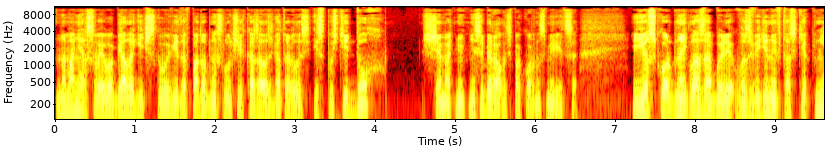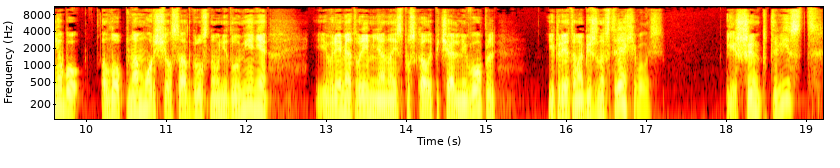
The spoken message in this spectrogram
на манер своего биологического вида в подобных случаях, казалось, готовилась испустить дух, с чем отнюдь не собиралась покорно смириться. Ее скорбные глаза были возведены в тоске к небу, лоб наморщился от грустного недоумения — и время от времени она испускала печальный вопль и при этом обиженно встряхивалась. И Шимп-Твист,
